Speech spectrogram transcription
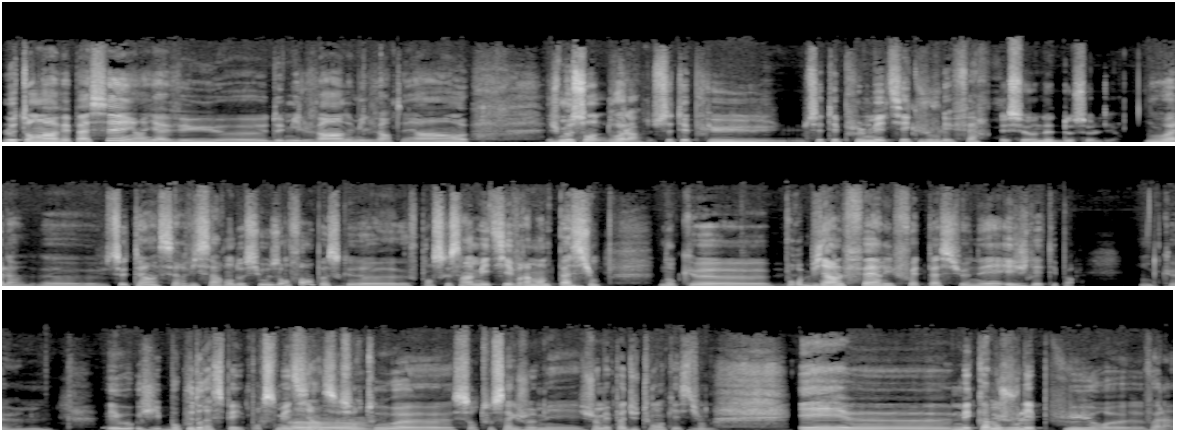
le temps avait passé. hein. Il y avait eu euh, 2020, 2021. euh, je me sens, voilà, c'était plus, c'était plus le métier que je voulais faire. Et c'est honnête de se le dire. Voilà, euh, c'était un service à rendre aussi aux enfants parce que euh, je pense que c'est un métier vraiment de passion. Donc, euh, pour bien le faire, il faut être passionné et je l'étais pas. Donc, et j'ai beaucoup de respect pour ce métier. hein. C'est Ah. surtout, euh, surtout ça que je mets, je mets pas du tout en question. Mm. Et euh, mais comme je voulais plus, euh, voilà.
